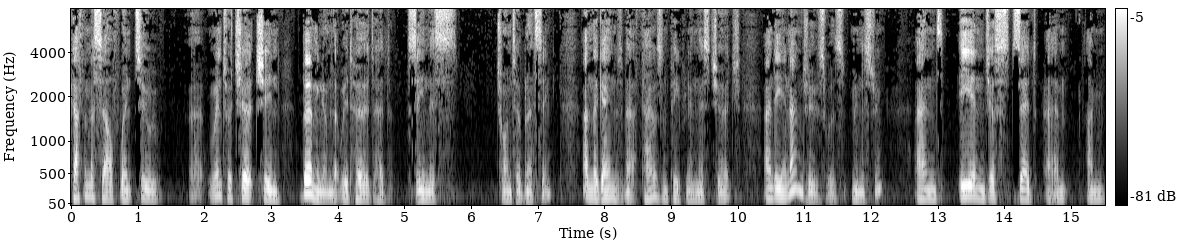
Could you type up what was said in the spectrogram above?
Kath and myself went to uh, went to a church in Birmingham that we'd heard had seen this Toronto blessing, and again, there was about a thousand people in this church. And Ian Andrews was ministering. And Ian just said, um, I'm,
